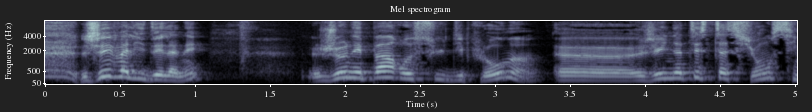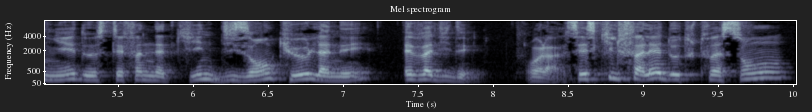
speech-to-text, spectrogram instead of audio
J'ai validé l'année. Je n'ai pas reçu le diplôme. Euh, j'ai une attestation signée de Stéphane Natkin disant que l'année est validée. Voilà, c'est ce qu'il fallait de toute façon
